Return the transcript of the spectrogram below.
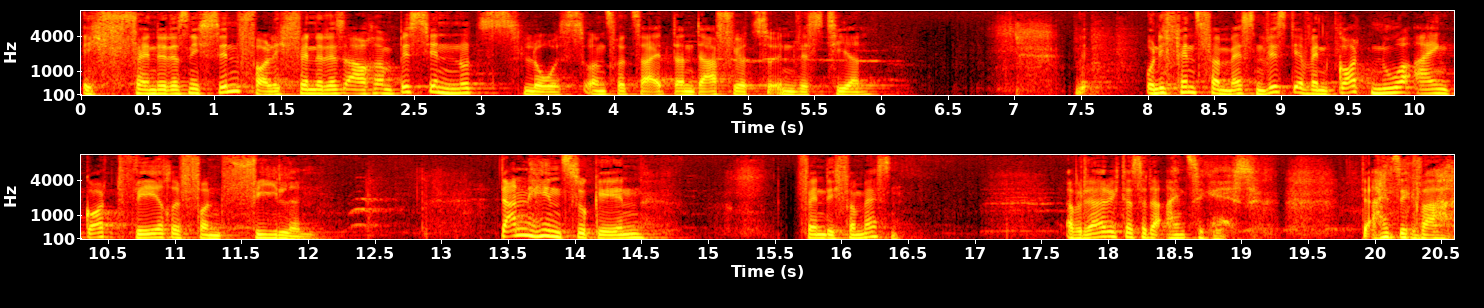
Ich fände das nicht sinnvoll. Ich finde das auch ein bisschen nutzlos, unsere Zeit dann dafür zu investieren. Und ich fände es vermessen. Wisst ihr, wenn Gott nur ein Gott wäre von vielen, dann hinzugehen, fände ich vermessen. Aber dadurch, dass er der Einzige ist, der einzig Wahre,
